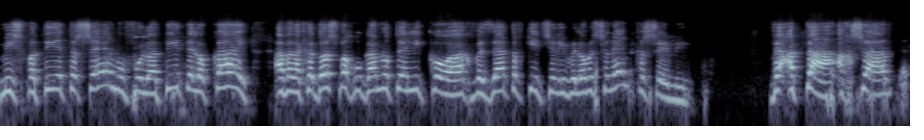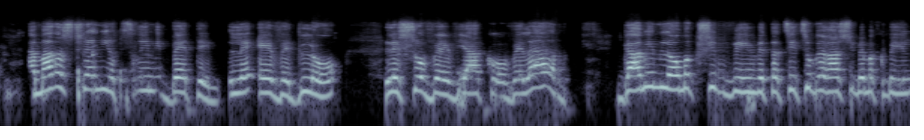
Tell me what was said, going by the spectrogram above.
משפטי את השם ופעולתי את אלוקיי, אבל הקדוש ברוך הוא גם נותן לי כוח, וזה התפקיד שלי, ולא משנה אם קשה לי. ועתה, עכשיו, אמר השם יוצרים מבטן, לעבד לו, לשובב יעקב אליו. גם אם לא מקשיבים, ותציצו ברש"י במקביל,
